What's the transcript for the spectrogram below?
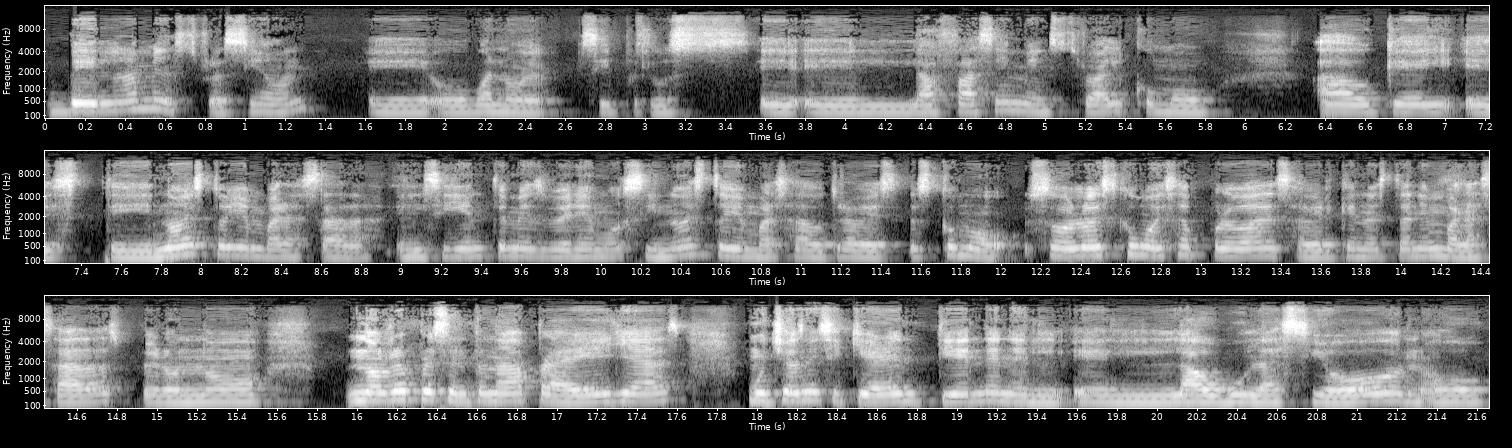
ven la menstruación, eh, o bueno, sí, pues los, la fase menstrual como ah, ok, este, no estoy embarazada. El siguiente mes veremos si no estoy embarazada otra vez. Es como, solo es como esa prueba de saber que no están embarazadas, pero no, no representa nada para ellas. Muchas ni siquiera entienden el, la ovulación o,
